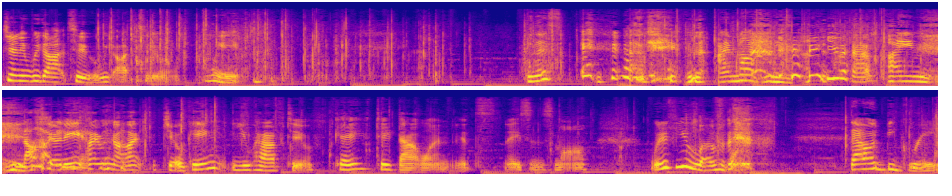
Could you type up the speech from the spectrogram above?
Jenny, we got two. We got two. Wait. This okay? I'm not eating you have. I'm not. Jenny, I'm not joking. You have to. Okay? Take that one. It's nice and small. What if you love that? That would be great,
